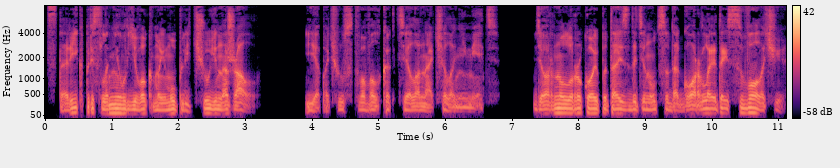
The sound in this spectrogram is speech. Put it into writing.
Старик прислонил его к моему плечу и нажал. Я почувствовал, как тело начало неметь. Дернул рукой, пытаясь дотянуться до горла этой сволочи.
